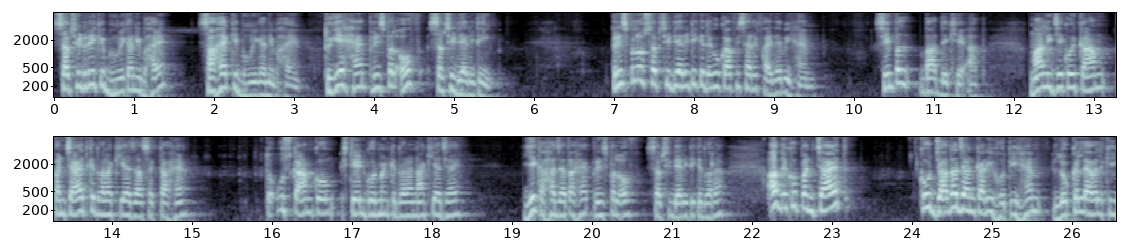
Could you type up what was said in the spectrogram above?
सब्सिडरी की भूमिका निभाए, सहायक की भूमिका निभाए। तो ये है principle of subsidiarity. Principle of subsidiarity के देखो काफ़ी सारे फ़ायदे भी हैं। सिंपल बात देखिए आप। मान लीजिए कोई काम पंचायत के द्वारा किया जा सकता है तो उस काम को स्टेट गवर्नमेंट के द्वारा ना किया जाए। ये कहा जाता है प्रिंसिपल ऑफ़ सब्सिडियरिटी के द्वारा। अब देखो पंचायत को ज़्यादा जानकारी होती है लोकल लेवल की।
